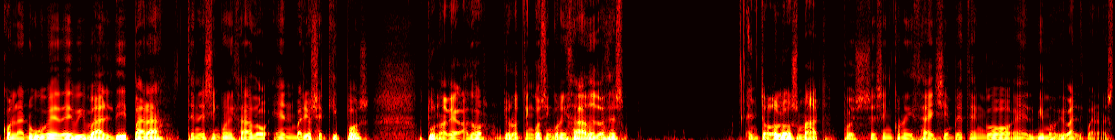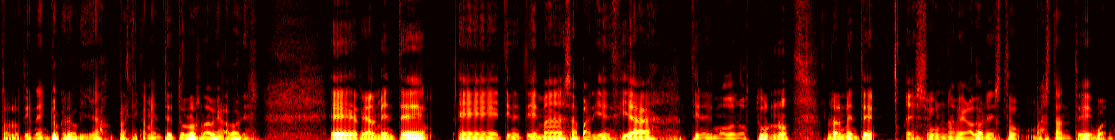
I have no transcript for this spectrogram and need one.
con la nube de Vivaldi para tener sincronizado en varios equipos tu navegador. Yo lo tengo sincronizado, entonces en todos los Mac pues se sincroniza y siempre tengo el mismo Vivaldi. Bueno, esto lo tienen yo creo que ya prácticamente todos los navegadores. Eh, realmente eh, tiene temas, apariencia, tiene modo nocturno. Realmente es un navegador en esto bastante, bueno,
